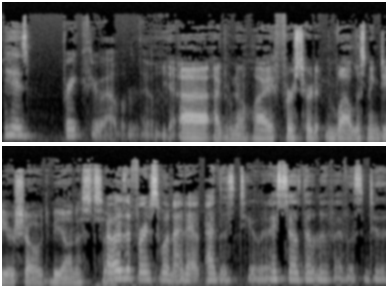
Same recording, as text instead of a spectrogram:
his breakthrough album, though. yeah, uh, I don't know. I first heard it while listening to your show, to be honest. So That was the first one I'd I'd listened to, and I still don't know if I've listened to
